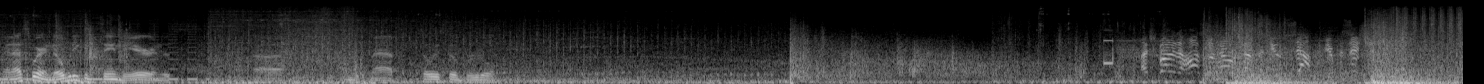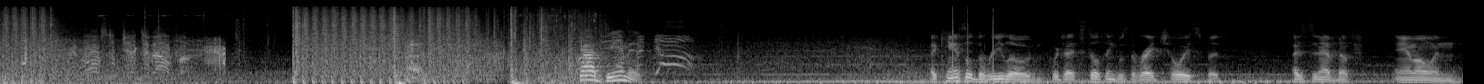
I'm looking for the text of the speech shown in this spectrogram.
Man, I swear nobody can stay in the air in this It's always so brutal. I've spotted a hostile helicopter due south of your position. We've lost objective Alpha. God damn it! I canceled the reload, which I still think was the right choice, but I just didn't have enough ammo, and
